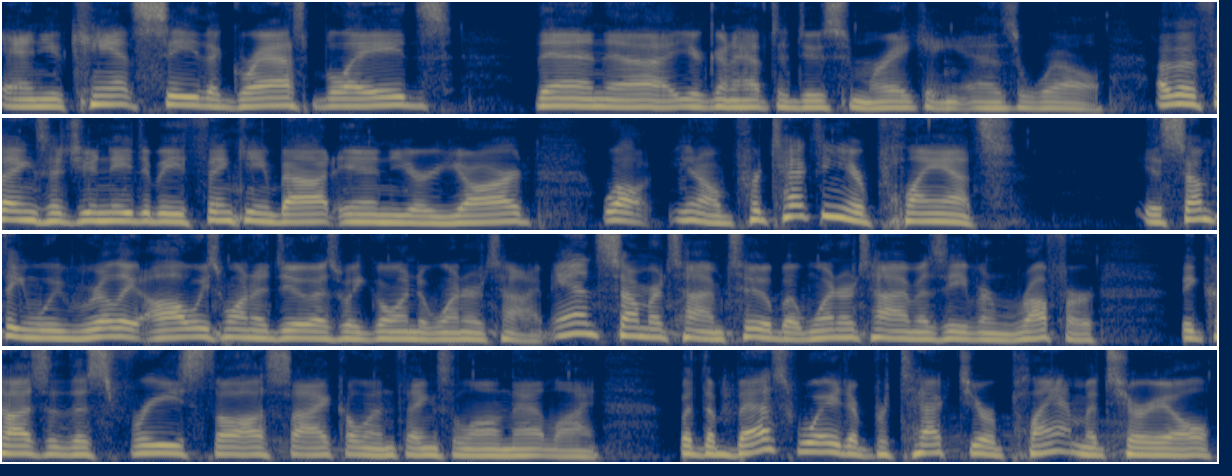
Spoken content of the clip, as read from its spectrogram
and you can't see the grass blades, then uh, you're going to have to do some raking as well. Other things that you need to be thinking about in your yard well, you know, protecting your plants is something we really always want to do as we go into wintertime and summertime too, but wintertime is even rougher because of this freeze thaw cycle and things along that line. But the best way to protect your plant material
